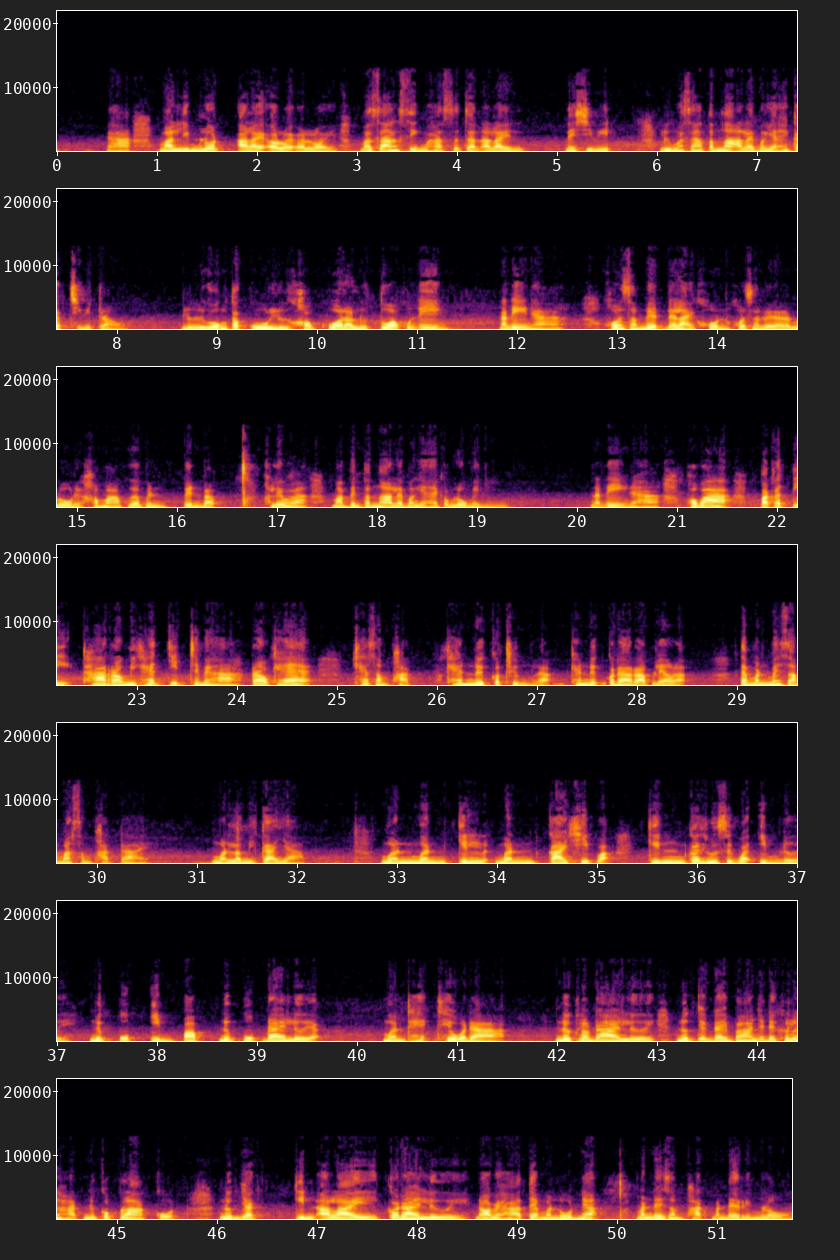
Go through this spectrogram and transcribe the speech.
นะคะมาลิ้มรสอะไรอร่อยอร่อยมาสร้างสิ่งมหัศจรรย์อะไรในชีวิต หรือมาสร้างตำนานอะไรบางอย่างให้กับชีวิตเรา หรือวงตระกูลหรือครอบครัวเราหรือตัวคุณเอง นั่นเองนะคะคนสำเร็จหลายๆคนคนสำเร็จระดับโลกเนี่ยเข้ามาเพื่อเป็นเป็นแบบเขาเรียกว่ามาเป็นตำนานอะไรบางอย่างให้กับโลกใบนี้นั่นเองนะคะ เพราะว่าปกติถ้าเรามีแค่จิตใช่ไหมคะ เราแค่แค่สัมผัส แค่นึกก็ถึงแล้ว แค่นึกก็ได้รับแล้วล่ะ แต่มันไม่สามารถสัมผัสได้ เหมือนเรามีกายหยาบ เหมือนเหมือนกินเหมือนกายทิพย์อะกินก็รู้สึกว่าอิ่มเลย นึกปุ๊บอิ่มปั๊บนึกปุ๊บได้เลยอะเหมือนเทเทวดา นึกแล้วได้เลย นึกอยากได้บ้านอยากได้เครื่องหัดนึกก็ปรากฏ นึกอยากกินอะไรก็ได้เลยนึกออกไหมคะแต่มนุษย์เนี่ยมันได้สัมผัสมันได้ริมลอง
